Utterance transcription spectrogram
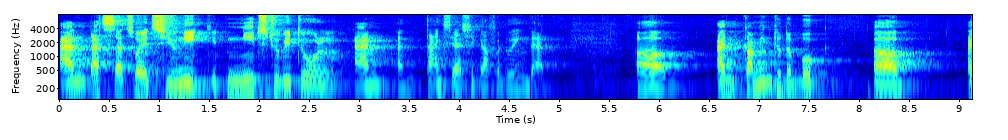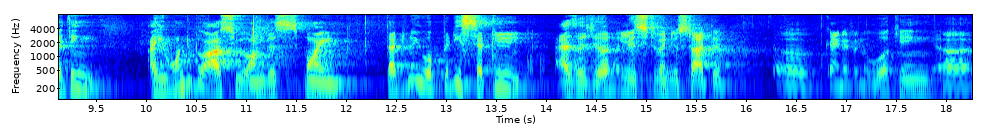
and that's, that's why it's unique. It needs to be told, and, and thanks, Yashica, for doing that. Uh, and coming to the book, uh, I think I wanted to ask you on this point that you know you were pretty settled as a journalist when you started uh, kind of you know working, uh,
